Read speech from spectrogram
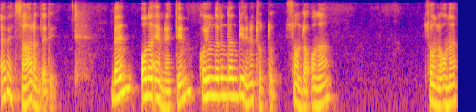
evet sağarım dedi. Ben ona emrettim. Koyunlarından birini tuttu. Sonra ona sonra ona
